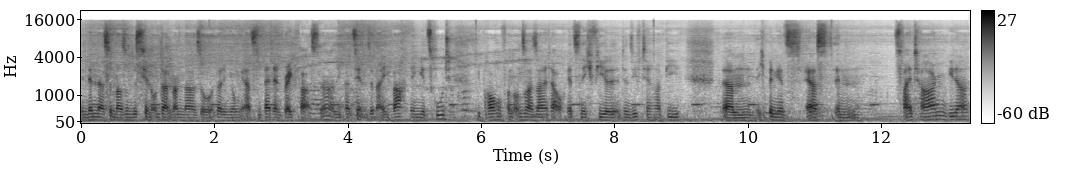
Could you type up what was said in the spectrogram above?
Wir nennen das immer so ein bisschen untereinander, so unter den jungen Ärzten Bed and Breakfast. Ne? Also die Patienten sind eigentlich wach, denen geht's gut. Die brauchen von unserer Seite auch jetzt nicht viel Intensivtherapie. Ähm, ich bin jetzt erst in zwei Tagen wieder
